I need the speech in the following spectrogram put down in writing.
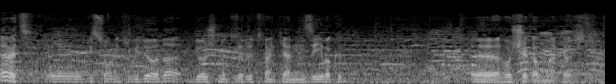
Evet, e, bir sonraki videoda görüşmek üzere. Lütfen kendinize iyi bakın. E, hoşçakalın arkadaşlar.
